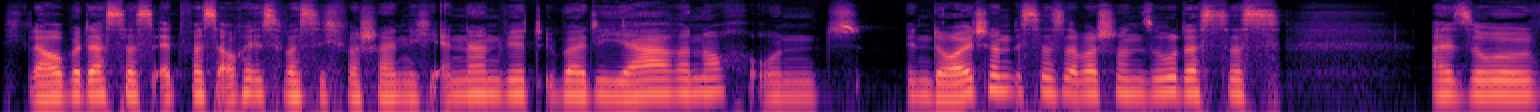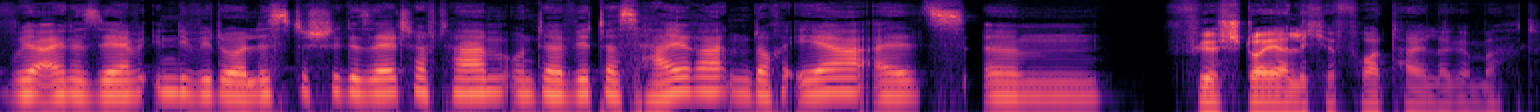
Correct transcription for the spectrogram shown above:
ich glaube, dass das etwas auch ist, was sich wahrscheinlich ändern wird über die Jahre noch. Und in Deutschland ist das aber schon so, dass das, also wir eine sehr individualistische Gesellschaft haben und da wird das Heiraten doch eher als ähm, für steuerliche Vorteile gemacht.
